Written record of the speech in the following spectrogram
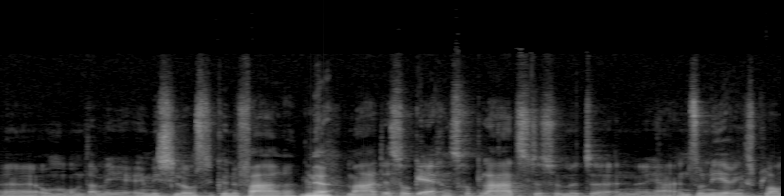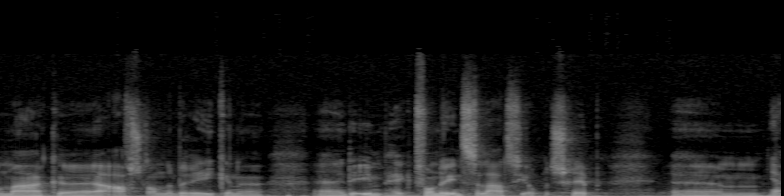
eh, om, om daarmee emissieloos te kunnen varen. Ja. Maar het is ook ergens geplaatst, dus we moeten een, ja, een zoneringsplan maken, afstanden berekenen, eh, de impact van de installatie op het schip. Ehm, ja,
